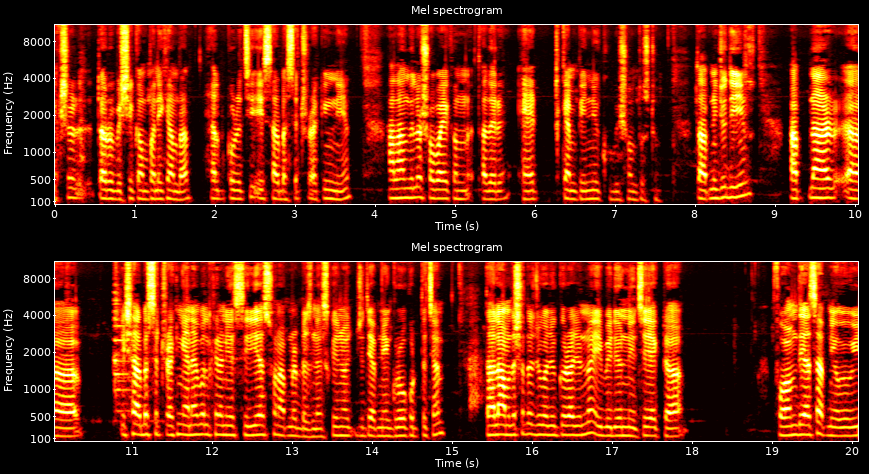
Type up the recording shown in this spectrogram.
একশোটারও বেশি কোম্পানিকে আমরা হেল্প করেছি এই সার্ভিসের ট্র্যাকিং নিয়ে। আলহামদুলিল্লাহ সবাই এখন তাদের অ্যাড ক্যাম্পেইন নিয়ে খুবই সন্তুষ্ট। তো আপনি যদি আপনার এই সার্ভিসের ট্র্যাকিং অ্যানেবল করে নিয়ে সিরিয়াস হন আপনার বিজনেসকে যদি আপনি গ্রো করতে চান, তাহলে আমাদের সাথে যোগাযোগ করার জন্য এই ভিডিওর নিচে একটা ফর্ম দেওয়া আছে। আপনি ওই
